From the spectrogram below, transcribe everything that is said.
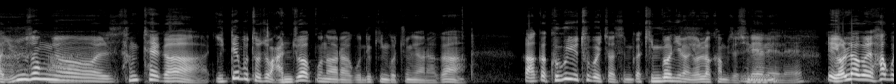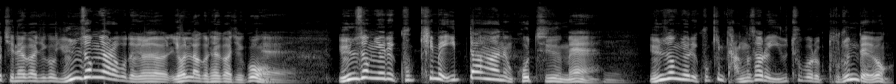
아, 윤석열 상태가 이때부터 좀 안 좋았구나라고 느낀 것 중에 하나가 그 아까 극우 유튜버 있지 않습니까? 김건희랑 연락하면서 지내는. 연락을 하고 지내가지고 윤석열하고도 연- 연락을 해가지고 네. 윤석열이 국힘에 입당하는 그 즈음에 음. 윤석열이 국힘 당사로 이 유튜버를 부른대요.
